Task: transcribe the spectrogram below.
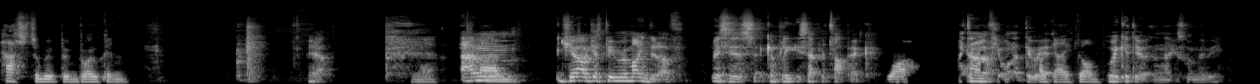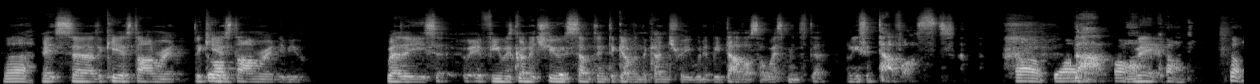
has to have been broken. Yeah. Yeah. Um, Um, do you know I've just been reminded of? This is a completely separate topic. What? I don't know if you want to do it. Okay, go on. We could do it in the next one, maybe. Uh, It's uh, the Keir Starmer, the Keir on. Starmer interview. Whether he said, if he was going to choose something to govern the country, would it be Davos or Westminster? And he said Davos. oh god. That, oh mate. god.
